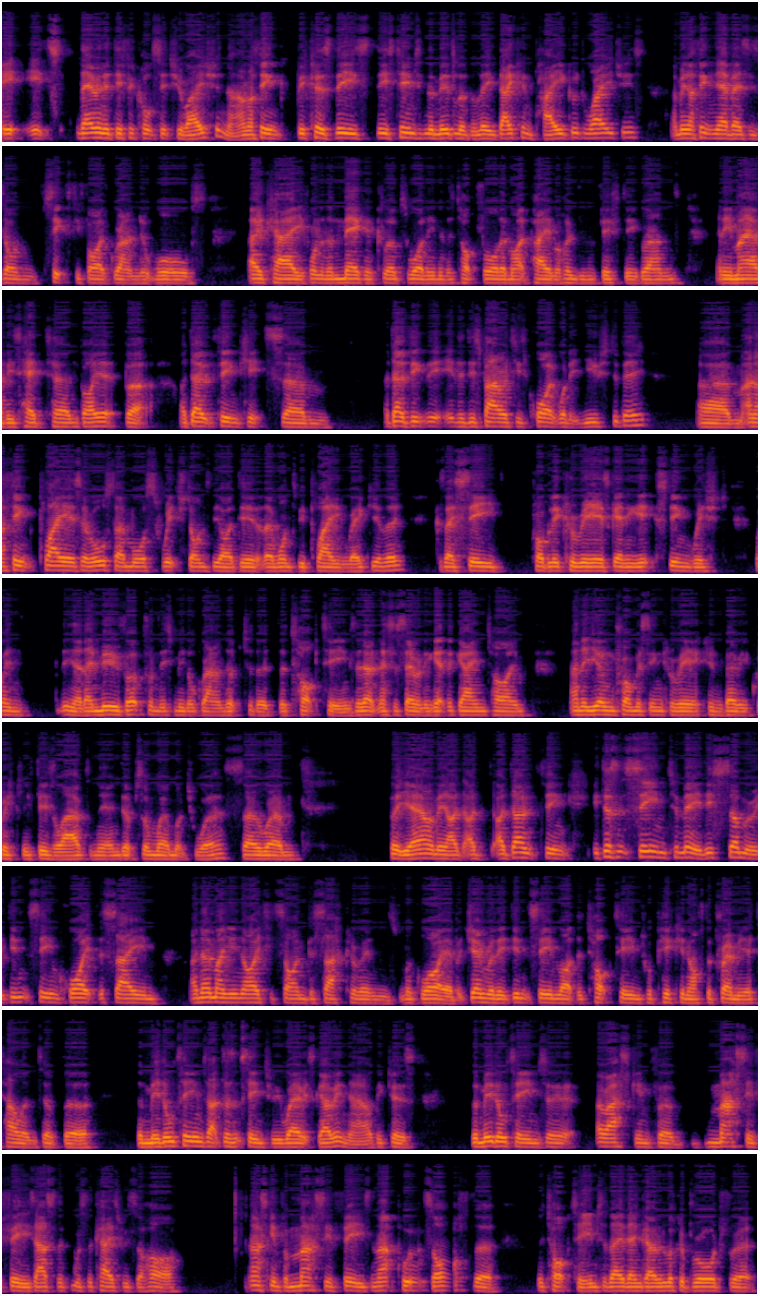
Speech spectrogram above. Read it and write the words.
it, it's they're in a difficult situation now, and I think because these these teams in the middle of the league, they can pay good wages. I mean, I think Neves is on sixty five grand at Wolves. Okay, if one of the mega clubs want him in the top four, they might pay him one hundred and fifty grand, and he may have his head turned by it, but I don't think it's um, I don't think the, the, disparity is quite what it used to be. Um, and I think players are also more switched on to the idea that they want to be playing regularly because they see probably careers getting extinguished when you know they move up from this middle ground up to the, the top teams. They don't necessarily get the game time, and a young promising career can very quickly fizzle out and they end up somewhere much worse. So um, but yeah, I mean, I, I, I don't think it doesn't seem to me this summer. It didn't seem quite the same. I know Man United signed Bissaka and Maguire, but generally it didn't seem like the top teams were picking off the Premier talent of the the middle teams. That doesn't seem to be where it's going now because the middle teams are, are asking for massive fees, as the, was the case with Zaha, asking for massive fees, and that puts off the the top team. So they then go and look abroad for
